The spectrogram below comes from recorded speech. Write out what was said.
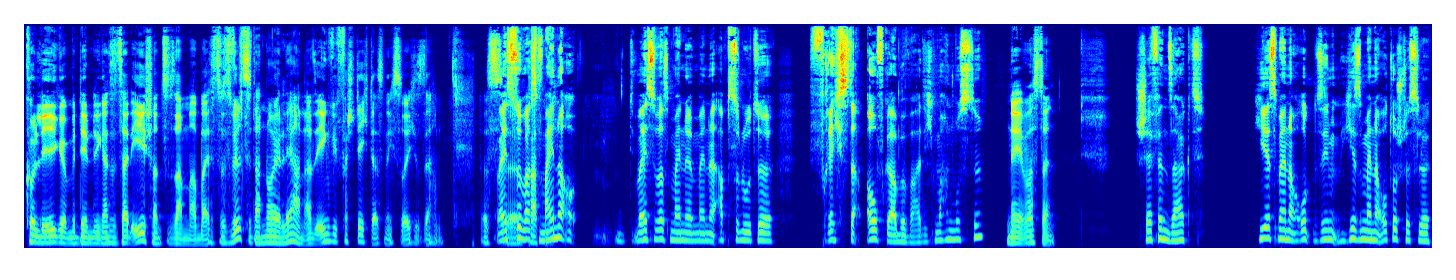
Kollege, mit dem du die ganze Zeit eh schon zusammenarbeitest. Was willst du da neu lernen? Also irgendwie verstehe ich das nicht, solche Sachen. Das, Weißt äh, du, was meine, Au- weißt du, was meine, meine absolute frechste Aufgabe war, die ich machen musste? Nee, was denn? Chefin sagt, hier ist meine, hier sind meine Autoschlüssel,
